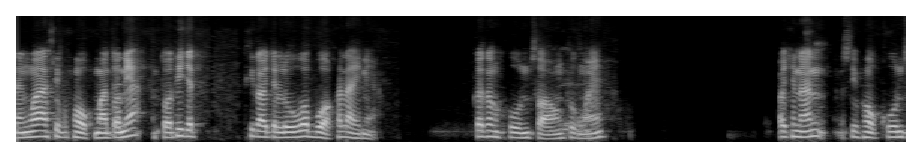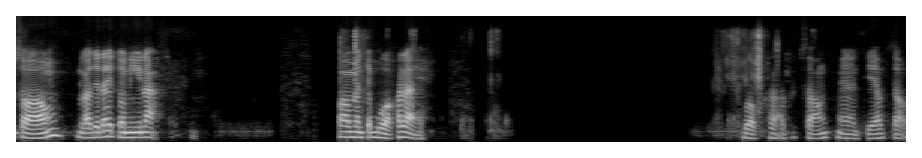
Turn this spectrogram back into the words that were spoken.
ดงว่าสิบหกมาตัวเนี้ย ตัวที่จะที่เราจะรู้ว่าบวกเท่าไหร่เนี่ย ก็ต้องคูณสองถูกไหม เพราะฉะนั้นสิบหกคูณสองเราจะได้ตัวนี้ละว่ามันจะบวกเท่าไหร่ บวกสามสิบสองเนี่ยเจี๊ยบตอบ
